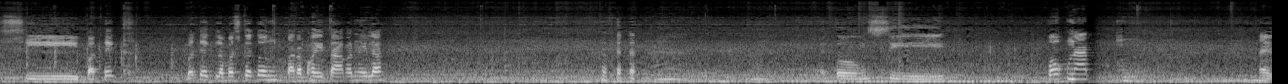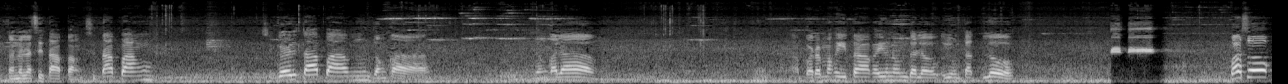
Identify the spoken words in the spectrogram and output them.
si Batek. Batek, labas ka dun para makita ka nila. Itong si Poknat. Ay, ito na lang si Tapang. Si Tapang. Si Girl Tapang. Diyan ka. Diyan ka lang. Ah, para makita kayo ng dalaw, yung tatlo. Pasok!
